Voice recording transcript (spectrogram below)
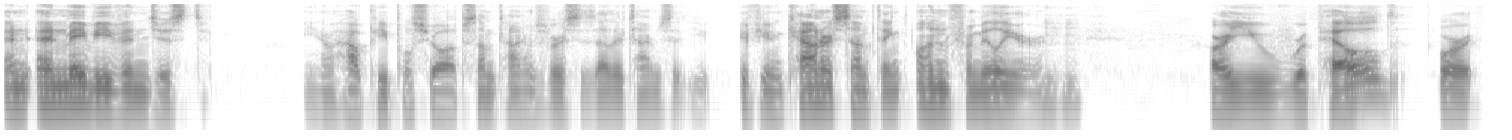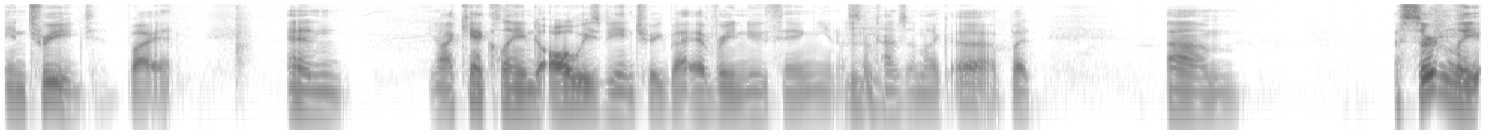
and and maybe even just you know how people show up sometimes versus other times. That you, if you encounter something unfamiliar, Mhm. are you repelled or intrigued by it? And you know, I can't claim to always be intrigued by every new thing. You know, Mhm. sometimes I'm like, uh, but um, certainly,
